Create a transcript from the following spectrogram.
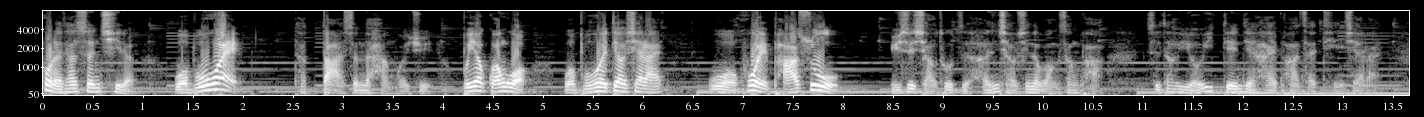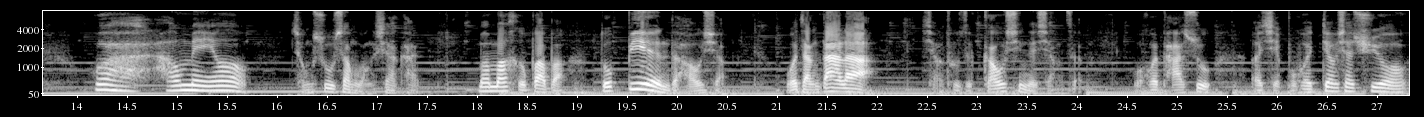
后来他生气了，我不会，他大声的喊回去：“不要管我，我不会掉下来，我会爬树。”于是小兔子很小心的往上爬，直到有一点点害怕才停下来。哇，好美哦！从树上往下看，妈妈和爸爸都变得好小。我长大了，小兔子高兴地想着。我会爬树，而且不会掉下去哦。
